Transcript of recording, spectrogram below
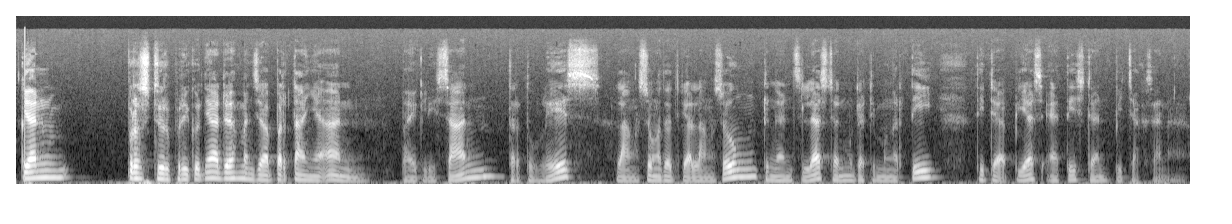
Kemudian prosedur berikutnya adalah menjawab pertanyaan baik lisan, tertulis, langsung atau tidak langsung dengan jelas dan mudah dimengerti, tidak bias, etis dan bijaksana.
